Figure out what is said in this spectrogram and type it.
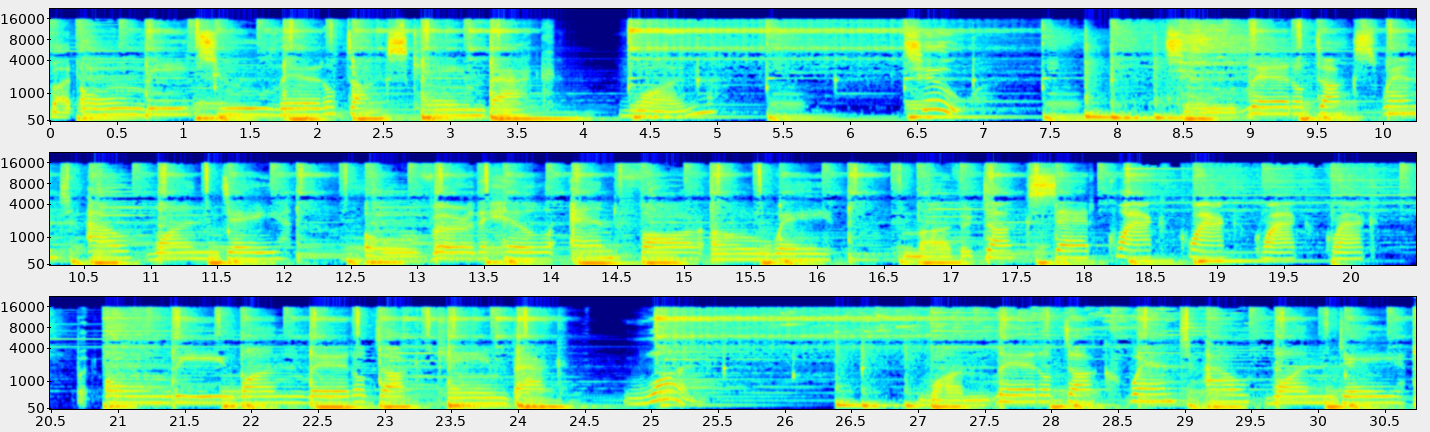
But only two little ducks came back. One, two. Ducks went out one day over the hill and far away. Mother duck said quack, quack, quack, quack. But only one little duck came back. One. One little duck went out one day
